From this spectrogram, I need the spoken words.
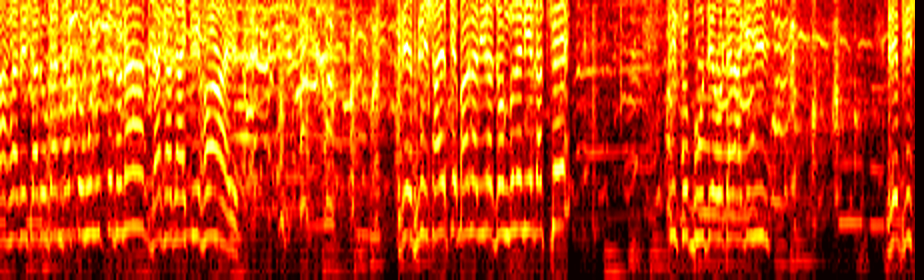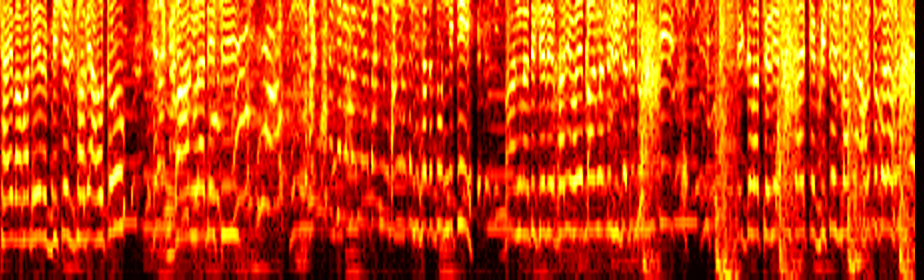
বাংলাদেশ আর উগান্ডার তুমুল উত্তেজনা, দেখা যায় কি হয়। রেফারি সাহেবকে বাঙালিরা জঙ্গলে নিয়ে যাচ্ছে। কিছু বুঝে ওঠার আগেই রেফারি সাহেব আমাদের বিশেষভাবে আহত। বাংলাদেশি বাংলাদেশের রেফারি হয়ে বাংলাদেশের সাথে দুর্নীতি। দেখতে পাচ্ছেন, রেফারি সাহেবকে বিশেষভাবে আহত করা হচ্ছে।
